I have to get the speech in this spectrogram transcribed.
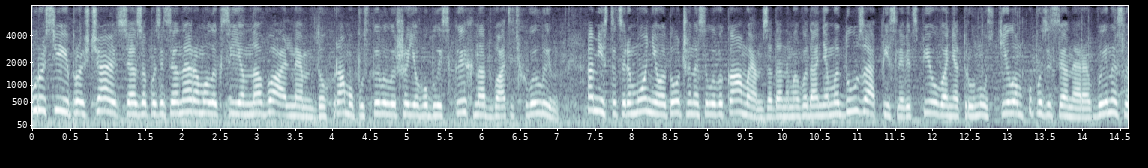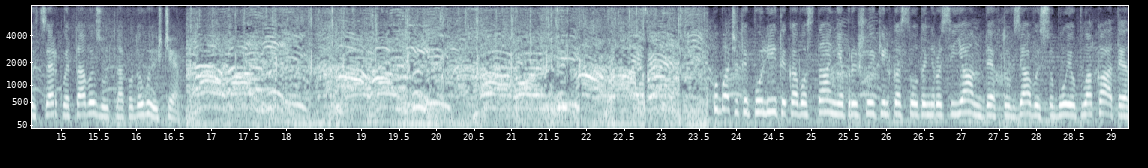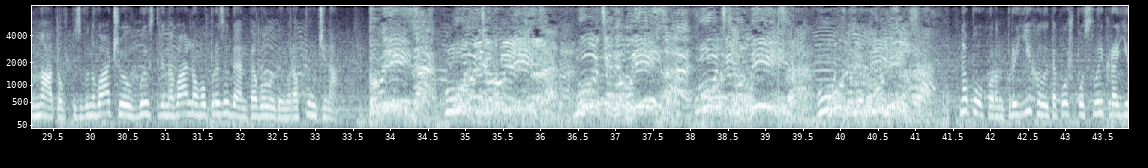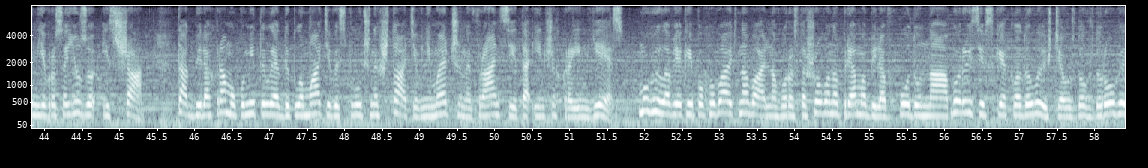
У Росії прощаються з опозиціонером Олексієм Навальним. До храму пустили лише його близьких на 20 хвилин. А місце церемонії оточене силовиками. За даними видання Медуза, після відспівування труну з тілом опозиціонера винесли з церкви та везуть на кладовище. Побачити політика востаннє прийшли кілька сотень росіян. Дехто взяв із собою плакати. Натовп звинувачує у вбивстві Навального президента Володимира Путіна. Путін! Путін! Путін! Путин На похорон приїхали також посли країн Євросоюзу і США. Так біля храму помітили дипломатів із Сполучених Штатів, Німеччини, Франції та інших країн ЄС. Могила, в якій поховають Навального, розташована прямо біля входу на Борисівське кладовище уздовж дороги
